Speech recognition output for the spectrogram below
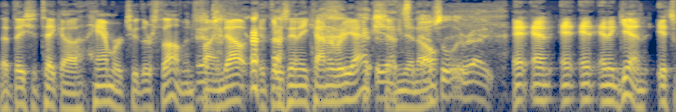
that they should take a hammer to their thumb and find out if there's any kind of reaction. That's you know, absolutely right. and, and and and again, it's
